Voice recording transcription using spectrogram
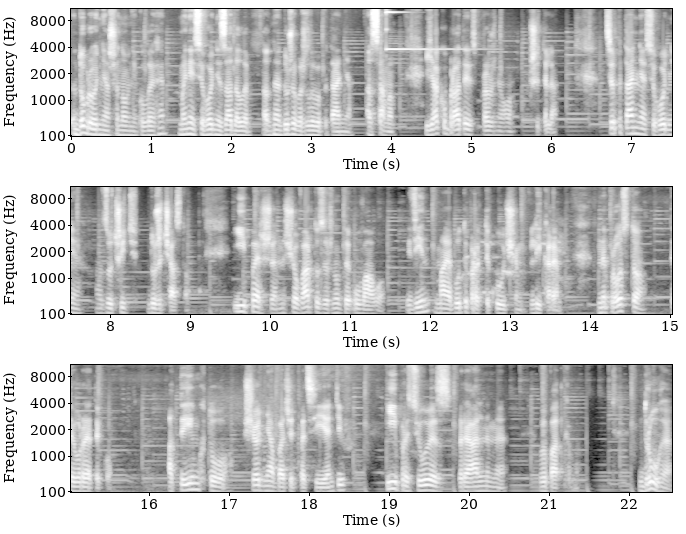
Доброго дня, шановні колеги. Мені сьогодні задали одне дуже важливе питання: а саме, як обрати справжнього вчителя? Це питання сьогодні звучить дуже часто. І перше, на що варто звернути увагу, він має бути практикуючим лікарем, не просто теоретиком, а тим, хто щодня бачить пацієнтів і працює з реальними випадками. Друге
